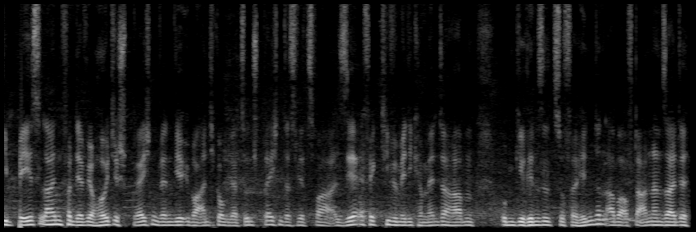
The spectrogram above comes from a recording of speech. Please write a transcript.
die Baseline, von der wir heute sprechen, wenn wir über Antikoagulation sprechen, dass wir zwar sehr effektive Medikamente haben, um Gerinnsel zu verhindern, aber auf der anderen Seite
